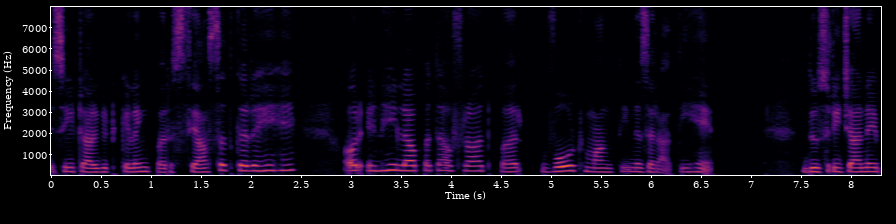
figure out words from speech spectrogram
इसी टारगेट किलिंग पर सियासत कर रहे हैं और इन्हीं लापता अफराद पर वोट मांगती नज़र आती हैं। दूसरी जानब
